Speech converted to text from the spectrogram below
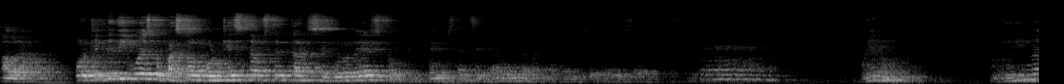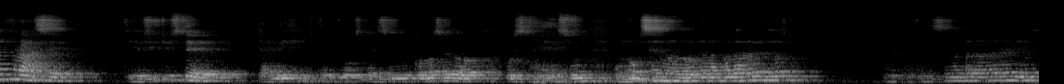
Ahora, ¿por qué te digo esto, pastor? ¿Por qué está usted tan seguro de esto? Me gusta enseñar en la mañana, me gusta. Bueno, porque hay una frase que yo sé que usted, ya le dije, usted, yo, usted es un conocedor, usted es un, un observador de la palabra de Dios, pero ¿por qué dice la palabra de Dios?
